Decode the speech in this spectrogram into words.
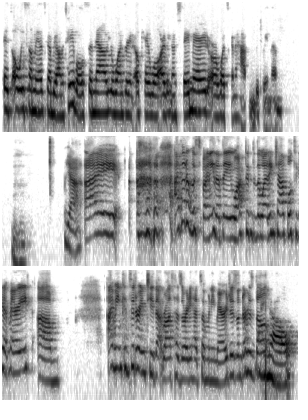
it's always something that's going to be on the table. So now you're wondering okay well are they going to stay married or what's going to happen between them? Mm-hmm. yeah i i thought it was funny that they walked into the wedding chapel to get married. Um I mean, considering too that Ross has already had so many marriages under his belt. No,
